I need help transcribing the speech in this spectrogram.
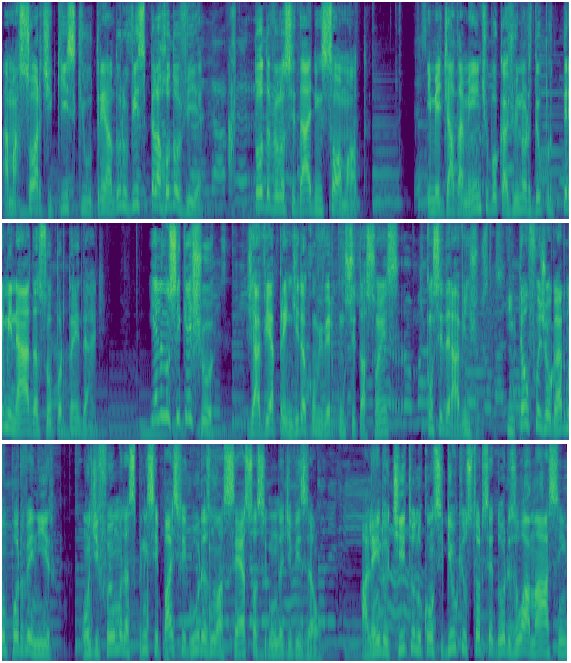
A má sorte quis que o treinador o visse pela rodovia, a toda velocidade em sua moto. Imediatamente, o Boca Juniors deu por terminada a sua oportunidade. E ele não se queixou. Já havia aprendido a conviver com situações que considerava injustas. Então foi jogar no Porvenir, onde foi uma das principais figuras no acesso à segunda divisão. Além do título, conseguiu que os torcedores o amassem,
